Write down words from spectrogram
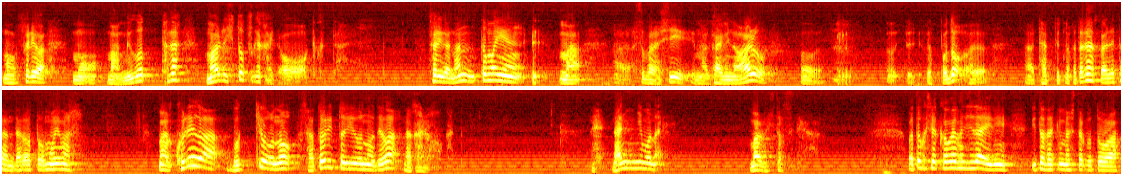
もうそれはもうまあ見事ただ。丸一つが書いて大きくったそれが何とも言えんまあ素晴らしい、まあ、紙のあるよっぽど達筆の方が書かれたんだろうと思います。まあこれが仏教の悟りというのではなかろうかと、ね、何にもない。丸一つである。私は川山時代にいただきましたことは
